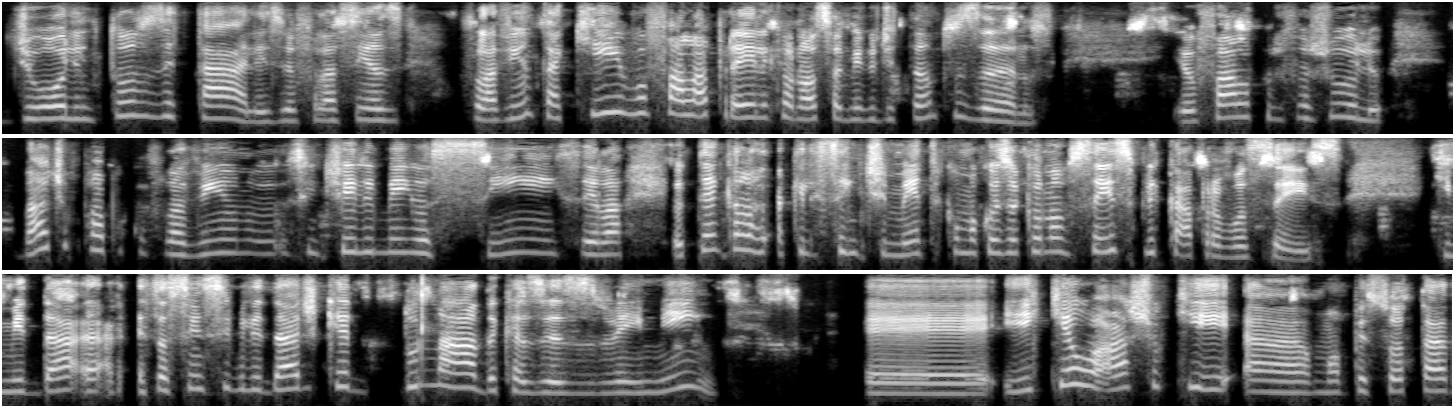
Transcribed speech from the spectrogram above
de olho em todos os detalhes. Eu falo assim, o Flavinho tá aqui, vou falar para ele que é o nosso amigo de tantos anos. Eu falo para o Júlio, bate um papo com o Flavinho, eu senti ele meio assim, sei lá. Eu tenho aquela, aquele sentimento que é uma coisa que eu não sei explicar para vocês, que me dá essa sensibilidade que é do nada, que às vezes vem em mim, é, e que eu acho que uma pessoa está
